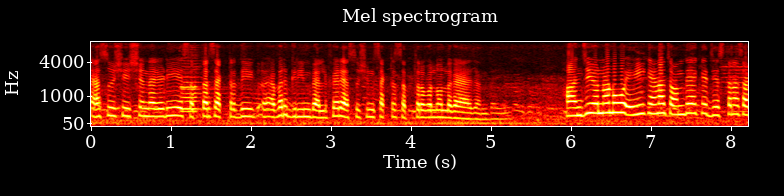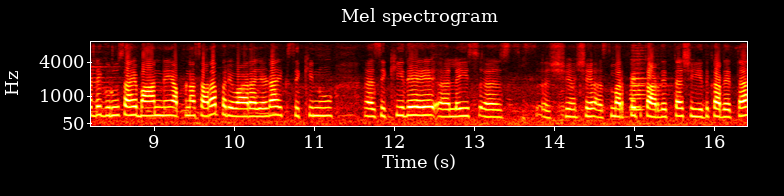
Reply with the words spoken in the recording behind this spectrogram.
ਐਸੋਸੀਏਸ਼ਨ ਹੈ ਜਿਹੜੀ ਇਹ 70 ਸੈਕਟਰ ਦੀ ਐਵਰਗ੍ਰੀਨ ਵੈਲਫੇਅਰ ਐਸੋਸੀਏਸ਼ਨ ਸੈਕਟਰ 70 ਵੱਲੋਂ ਲਗਾਇਆ ਜਾਂਦਾ ਹੈ ਜੀ। ਹਾਂਜੀ, ਉਹਨਾਂ ਨੂੰ ਇਹੀ ਕਹਿਣਾ ਚਾਹੁੰਦੇ ਆ ਕਿ ਜਿਸ ਤਰ੍ਹਾਂ ਸਾਡੇ ਗੁਰੂ ਸਾਹਿਬਾਨ ਨੇ ਆਪਣਾ ਸਾਰਾ ਪਰਿਵਾਰ ਆ ਜਿਹੜਾ ਇੱਕ ਸਿੱਖੀ ਨੂੰ ਸਿੱਖੀ ਦੇ ਲਈ ਸ- ਸਮਰਪਿਤ ਕਰ ਦਿੱਤਾ, ਸ਼ਹੀਦ ਕਰ ਦਿੱਤਾ,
